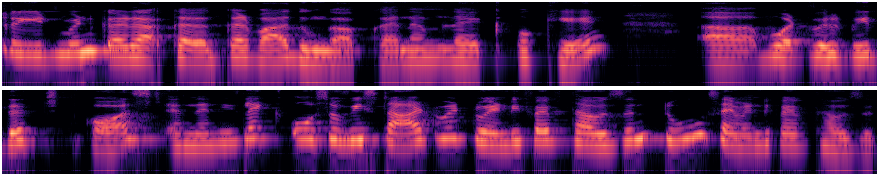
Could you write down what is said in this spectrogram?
ट्रीटमेंट करा करवा दूँगा आपका and I am like okay okay. uh, what will be the cost and then he's like oh so we start with 25000 to 75000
